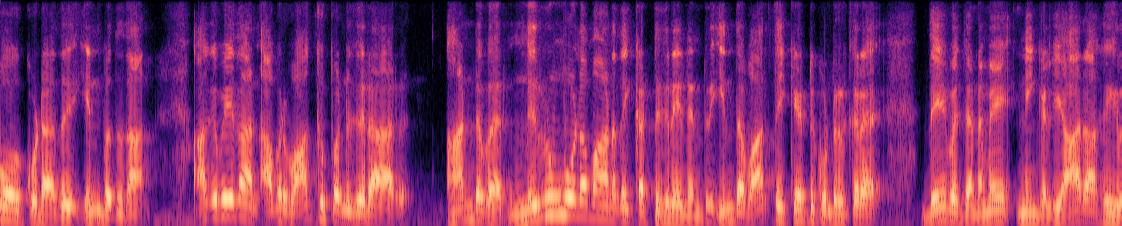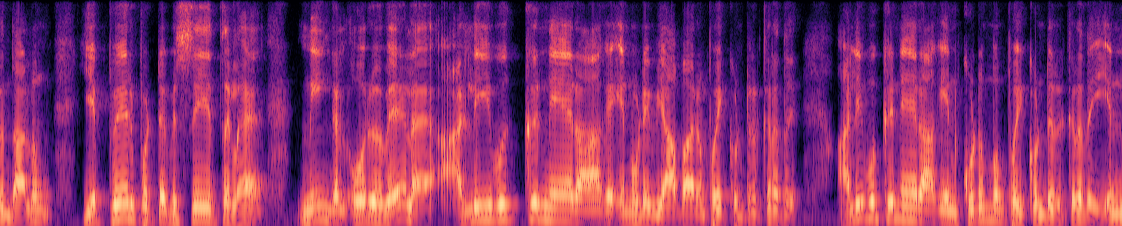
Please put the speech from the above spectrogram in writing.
போகக்கூடாது என்பதுதான். ஆகவே தான் அவர் வாக்கு பண்ணுகிறார் ஆண்டவர் நிர்மூலமானதை கட்டுகிறேன் என்று இந்த வார்த்தை கேட்டுக்கொண்டிருக்கிற தேவ ஜனமே நீங்கள் யாராக இருந்தாலும் எப்பேற்பட்ட விஷயத்தில் நீங்கள் ஒருவேளை அழிவுக்கு நேராக என்னுடைய வியாபாரம் போய்கொண்டிருக்கிறது அழிவுக்கு நேராக என் குடும்பம் போய்கொண்டிருக்கிறது என்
